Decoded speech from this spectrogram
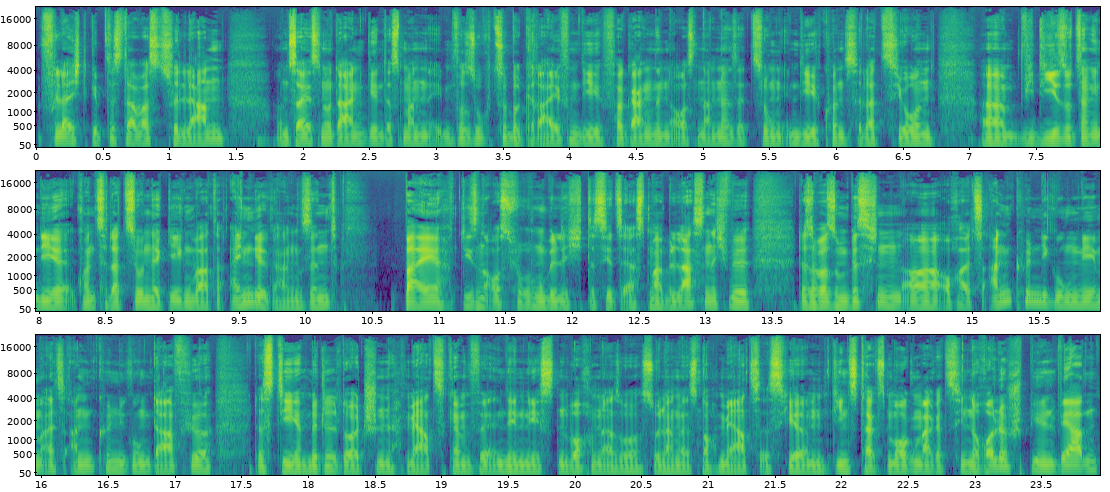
Vielleicht gibt es da was zu lernen und sei es nur dahingehend, dass man eben versucht zu begreifen, die vergangenen Auseinandersetzungen in die Konstellation, äh, wie die sozusagen in die Konstellation der Gegenwart eingegangen sind bei diesen Ausführungen will ich das jetzt erstmal belassen. Ich will das aber so ein bisschen äh, auch als Ankündigung nehmen, als Ankündigung dafür, dass die mitteldeutschen Märzkämpfe in den nächsten Wochen, also solange es noch März ist, hier im Dienstagsmorgenmagazin eine Rolle spielen werden.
